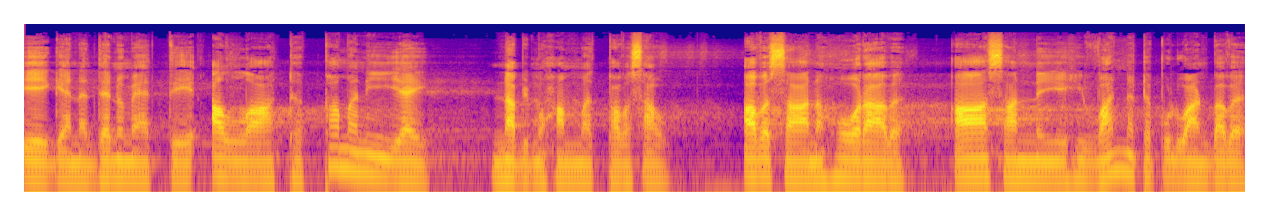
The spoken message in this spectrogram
ඒ ගැන දැනුම ඇත්තේ අල්ලාට පමණී යැයි නබි මුහම්මත් පවසව්. අවසාන හෝරාව ආසන්නයෙහි වන්නට පුළුවන් බව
